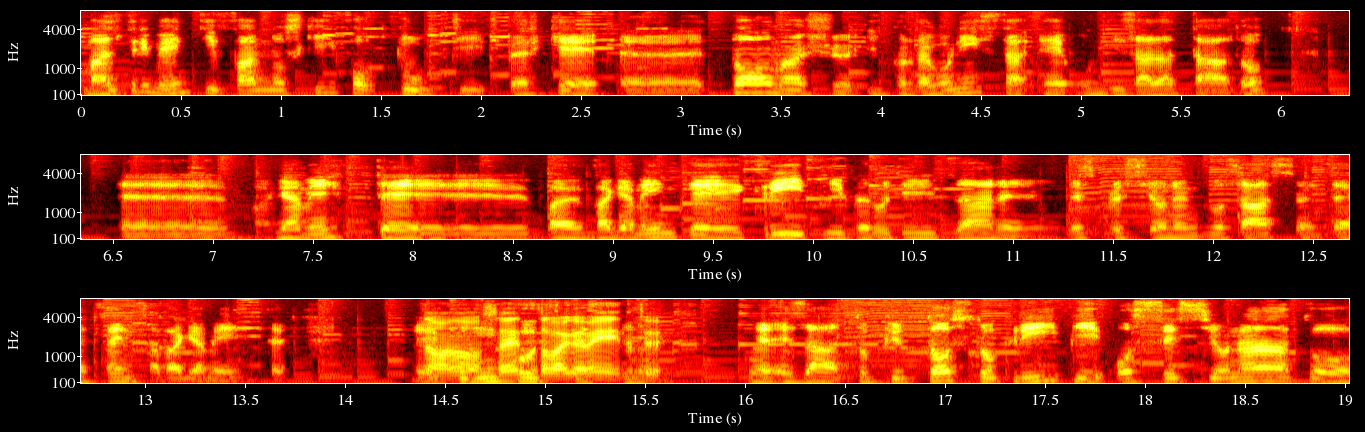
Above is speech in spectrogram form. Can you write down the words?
ma altrimenti fanno schifo tutti perché eh, Tomasz il protagonista è un disadattato eh, vagamente, eh, va- vagamente creepy per utilizzare l'espressione anglosassone senza vagamente Eh, No, no, senza vagamente. Eh, esatto, piuttosto creepy, ossessionato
